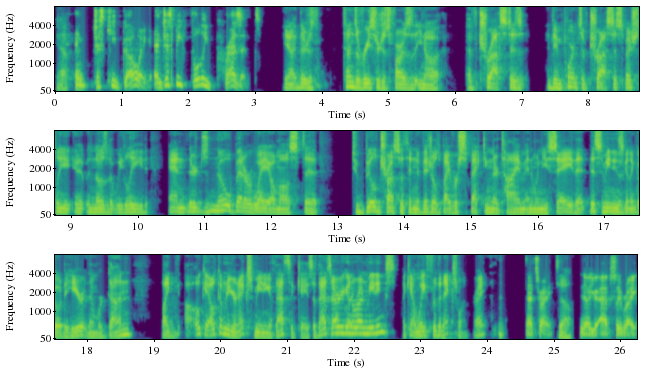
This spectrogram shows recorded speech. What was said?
Yeah. And just keep going and just be fully present. Yeah. There's tons of research as far as, you know, of trust as the importance of trust, especially in those that we lead. And there's no better way almost to, to build trust with individuals by respecting their time. And when you say that this meeting is going to go to here and then we're done, like, uh, okay, I'll come to your next meeting if that's the case. If that's exactly. how you're going to run meetings, I can't wait for the next one, right? That's right. So, no, you're absolutely right.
